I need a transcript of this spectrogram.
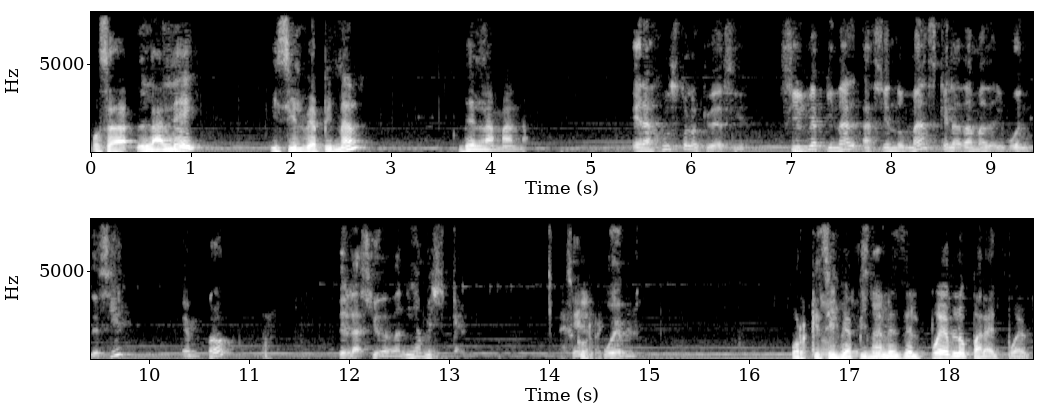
O sea, la ley y Silvia Pinal de la mano. Era justo lo que iba a decir. Silvia Pinal haciendo más que la dama del buen decir en pro de la ciudadanía mexicana. Es del correcto. pueblo. Porque No, Silvia Pinal estoy- es del pueblo para el pueblo.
